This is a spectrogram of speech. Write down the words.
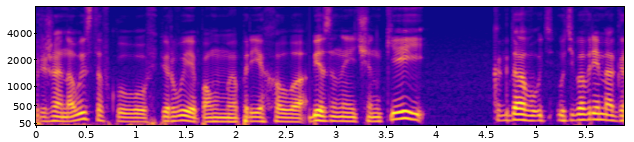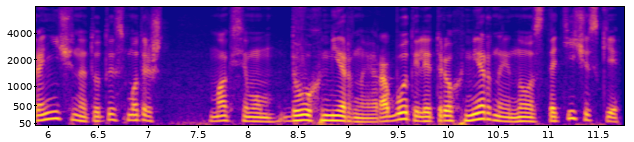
Приезжая на выставку, впервые, по-моему, я приехал без NHNK, когда у тебя время ограничено, то ты смотришь максимум двухмерные работы или трехмерные, но статически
